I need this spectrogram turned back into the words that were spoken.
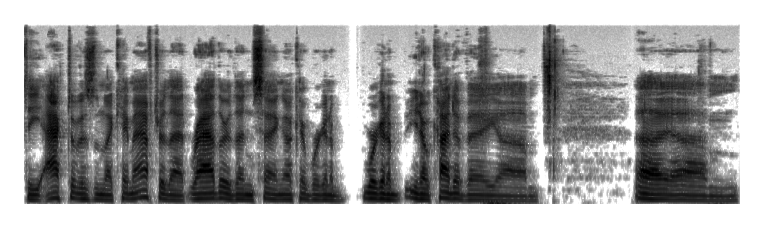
the activism that came after that, rather than saying, okay, we're gonna we're gonna you know kind of a um, uh, um,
